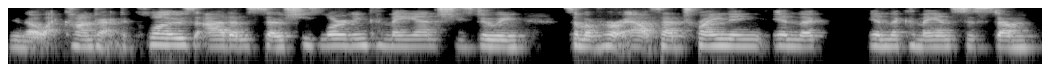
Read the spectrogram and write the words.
you know, like contract to close items. So she's learning command. She's doing some of her outside training in the in the command system.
